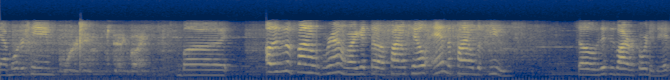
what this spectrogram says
Yeah, mortar team, Mortar team standing by. But oh, this is the final round where I get the final kill and the final defuse. So this is why I recorded it.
